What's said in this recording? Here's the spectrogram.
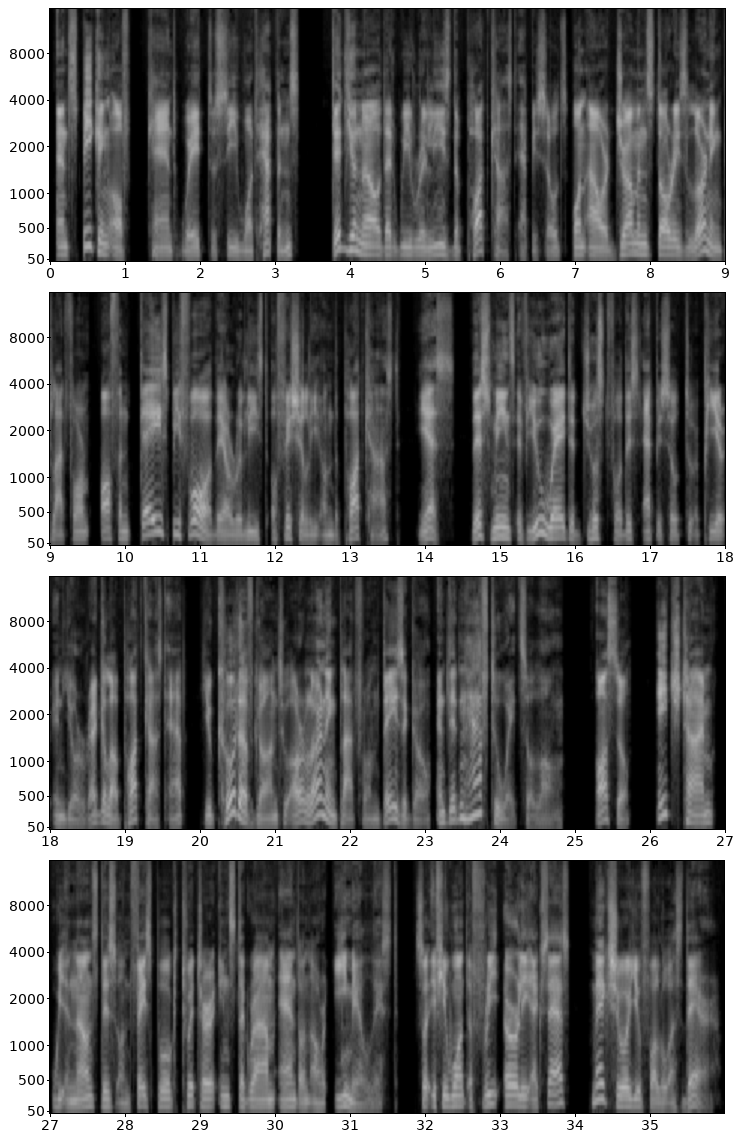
And speaking of can't wait to see what happens. Did you know that we release the podcast episodes on our German Stories learning platform often days before they are released officially on the podcast? Yes, this means if you waited just for this episode to appear in your regular podcast app, you could have gone to our learning platform days ago and didn't have to wait so long. Also, each time we announce this on Facebook, Twitter, Instagram, and on our email list. So if you want a free early access, make sure you follow us there.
